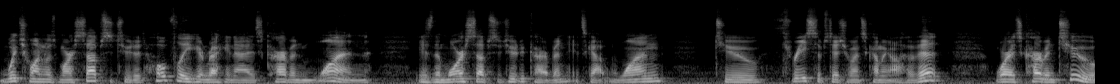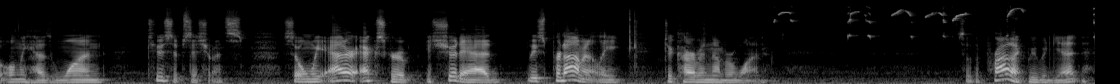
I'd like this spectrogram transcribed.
which one was more substituted, hopefully you can recognize carbon 1 is the more substituted carbon. It's got one, two, three substituents coming off of it, whereas carbon 2 only has one, two substituents. So when we add our X group, it should add, at least predominantly, to carbon number one. So the product we would get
